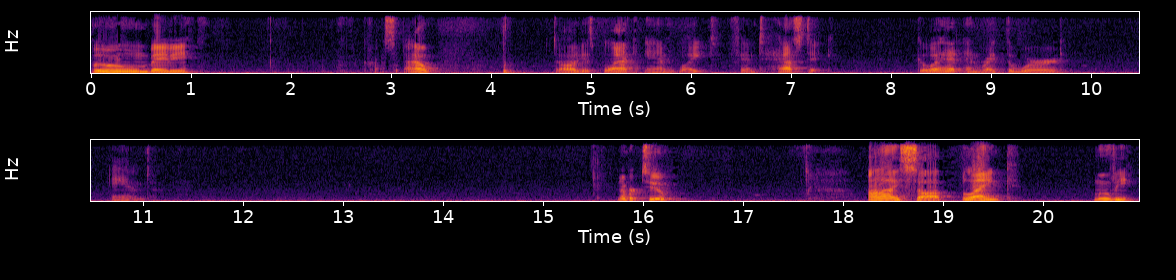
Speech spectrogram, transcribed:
Boom, baby. Cross it out. Dog is black and white. Fantastic. Go ahead and write the word and. Number two. I saw blank movie.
